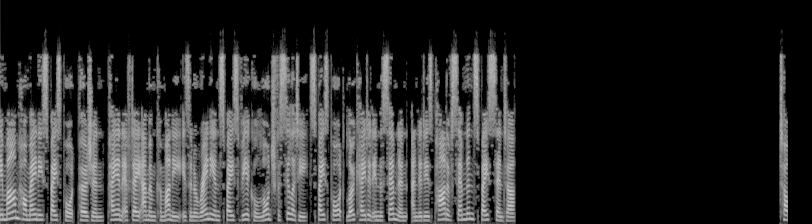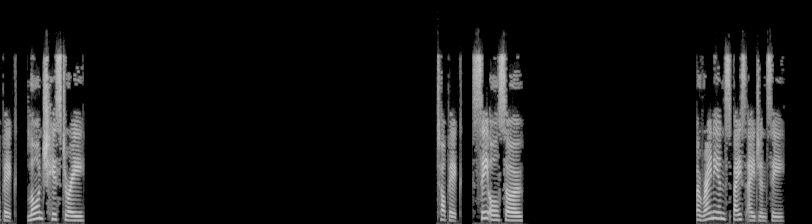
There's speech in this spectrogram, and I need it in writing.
Imam Khomeini Spaceport Persian, Amam Kamani is an Iranian space vehicle launch facility spaceport located in the Semnan, and it is part of Semnan Space Center. launch history See also Iranian Space Agency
